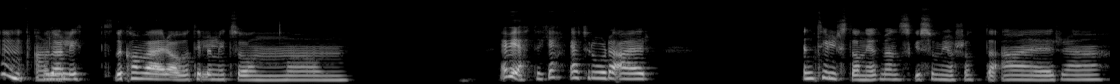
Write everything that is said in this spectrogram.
Mm. Og det er litt Det kan være av og til en litt sånn um, Jeg vet ikke. Jeg tror det er en tilstand i et menneske som gjør så at det er uh,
